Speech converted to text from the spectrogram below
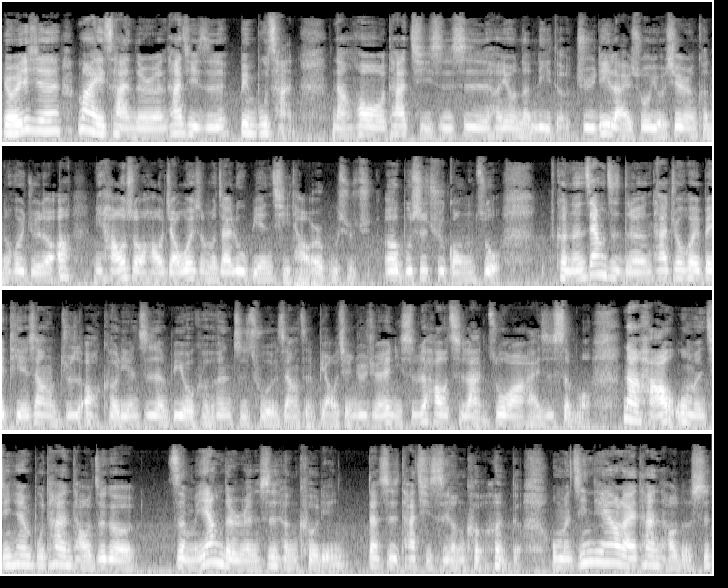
有一些卖惨的人，他其实并不惨，然后他其实是很有能力的。举例来说，有些人可能会觉得啊，你好手好脚，为什么在路边乞讨，而不是去，而不是去工作？可能这样子的人，他就会被贴上就是哦，可怜之人必有可恨之处的这样子的标签，就觉得你是不是好吃懒做啊，还是什么？那好，我们今天不探讨这个。怎么样的人是很可怜，但是他其实很可恨的。我们今天要来探讨的是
